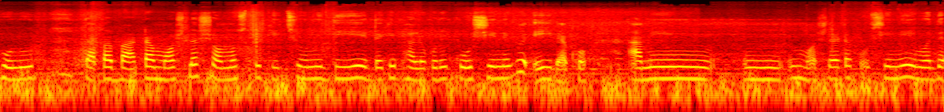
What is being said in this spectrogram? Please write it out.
হলুদ, তারপর বাটা, মশলা সমস্ত কিছু আমি দিয়ে এটাকে ভালো করে কষিয়ে নেব। এই দেখো, আমি মশলাটা কষিয়ে নিয়ে এর মধ্যে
